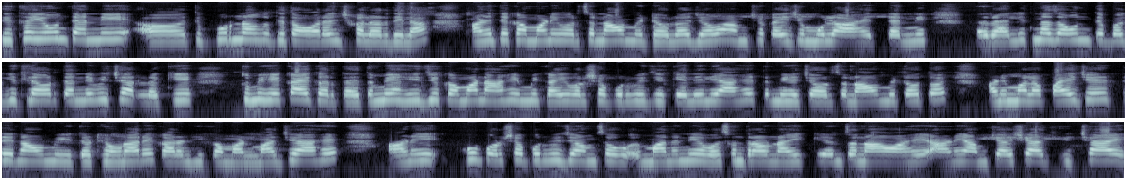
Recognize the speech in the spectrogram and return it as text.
तिथं येऊन त्यांनी ती पूर्ण तिथं ऑरेंज कलर दिला आणि ते कमानीवरचं नाव मिटवलं. जेव्हा आमचे काही जी मुलं आहेत त्यांनी रॅलीतनं जाऊन ते बघितल्यावर त्यांनी विचारलं की तुम्ही हे काय करताय? तर मी ही जी कमान आहे मी काही वर्षापूर्वी जी केलेली आहे तर मी ह्याच्यावरचं नाव मिटवतोय आणि मला पाहिजे ते नाव मी इथं ठेवणार आहे कारण ही कमान माझी आहे आणि खूप वर्षापूर्वी जे आमचं माननीय वसंतराव नाईक यांचं नाव आहे आणि आमची अशी आज इच्छा आहे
